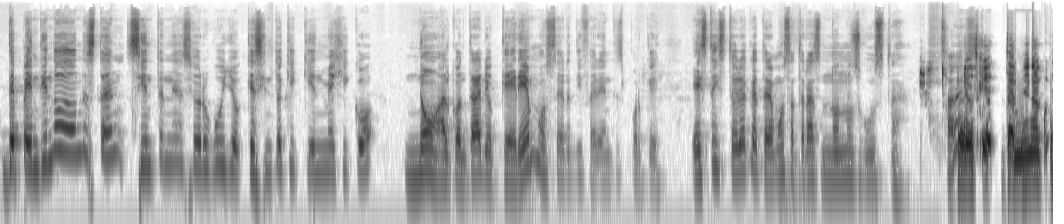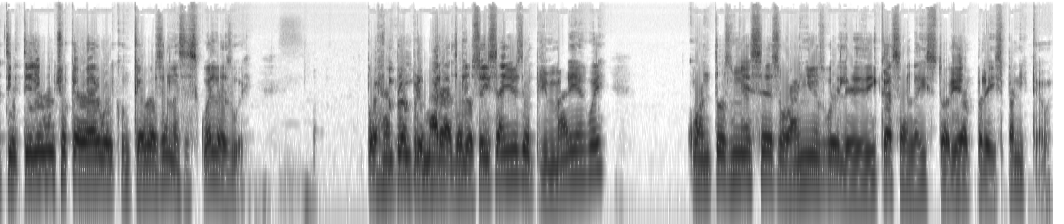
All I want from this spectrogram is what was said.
Dependiendo de dónde estén, sienten ese orgullo, que siento que aquí en México, no, al contrario, queremos ser diferentes porque esta historia que tenemos atrás no nos gusta. Pero es que también tiene mucho que ver, güey, con qué ves en las escuelas, güey. Por ejemplo, en primaria, de los seis años de primaria, güey, ¿cuántos meses o años, güey, le dedicas a la historia prehispánica, güey?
